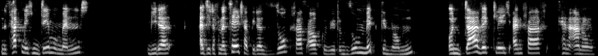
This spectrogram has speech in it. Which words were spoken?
Und es hat mich in dem Moment wieder als ich davon erzählt habe, wieder so krass aufgewühlt und so mitgenommen. Und da wirklich einfach, keine Ahnung,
